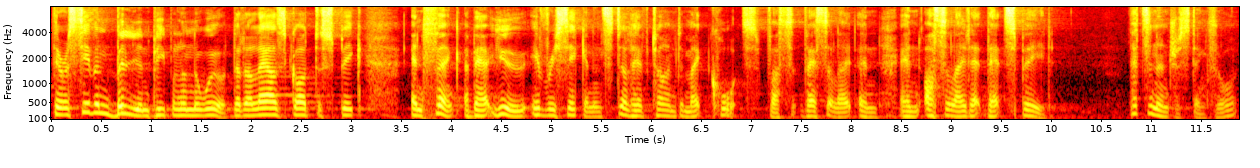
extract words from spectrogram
There are seven billion people in the world that allows God to speak and think about you every second and still have time to make quartz vacillate and, and oscillate at that speed. That's an interesting thought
